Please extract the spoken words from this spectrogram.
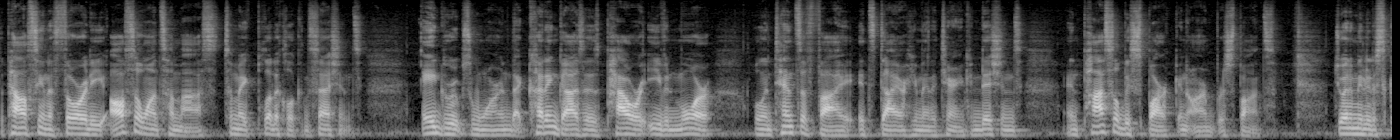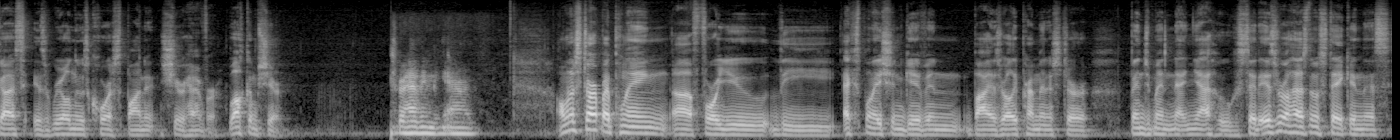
The Palestinian Authority also wants Hamas to make political concessions. Aid groups warn that cutting Gaza's power even more will intensify its dire humanitarian conditions and possibly spark an armed response. Joining me to discuss is Real News correspondent Shir Hever. Welcome, Shir. Thanks for having me, Aaron. I want to start by playing uh, for you the explanation given by Israeli Prime Minister Benjamin Netanyahu, who said Israel has no stake in this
